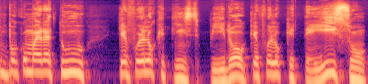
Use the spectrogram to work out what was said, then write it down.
un poco, Mayra, tú, ¿qué fue lo que te inspiró? ¿Qué fue lo que te hizo?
